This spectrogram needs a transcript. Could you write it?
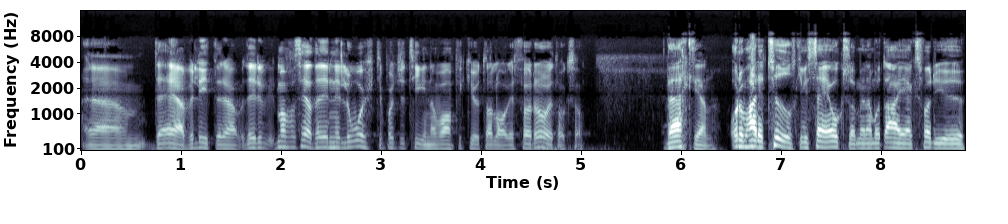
um, det är väl lite det, man får säga att det är en eloge till Pochettino vad han fick ut av laget förra året också. Verkligen. Och de hade tur ska vi säga också. Men mot Ajax var det ju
